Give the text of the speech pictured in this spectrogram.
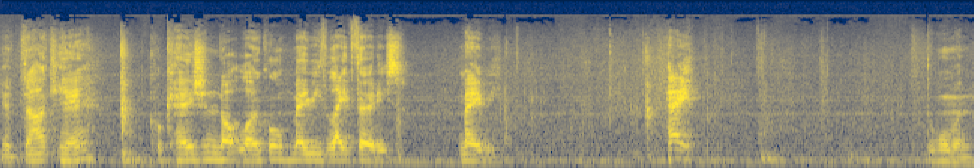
Yeah, dark hair, Caucasian, not local, maybe late 30s. Maybe. Hey! The woman,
